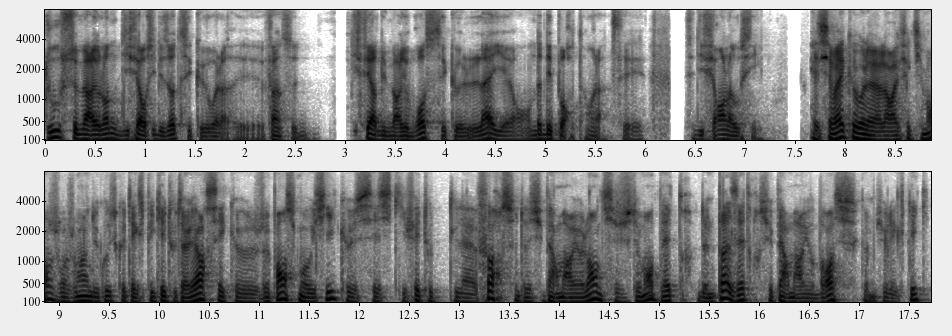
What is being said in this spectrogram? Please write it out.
ce Mario Land diffère aussi des autres, c'est que voilà, enfin, se diffère du Mario Bros, c'est que là, on a des portes. Voilà, c'est différent là aussi. Et c'est vrai que voilà, alors effectivement, je rejoins du coup ce que tu expliquais tout à l'heure, c'est que je pense moi aussi que c'est ce qui fait toute la force de Super Mario Land, c'est justement d'être, de ne pas être Super Mario Bros, comme tu l'expliques,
